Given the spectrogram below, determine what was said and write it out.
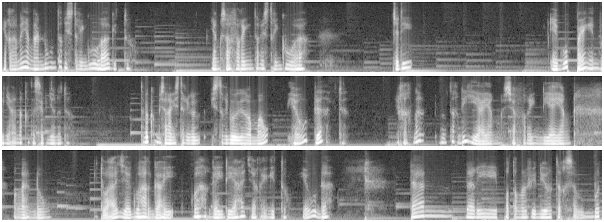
ya karena yang ngandung ntar istri gue gitu. Yang suffering ntar istri gue jadi ya gue pengen punya anak kata Sep Juna tuh. Tapi kalau misalnya istri istri gue nggak mau ya udah gitu. Ya karena ntar dia yang suffering dia yang mengandung. Itu aja gue hargai gue hargai dia aja kayak gitu. Ya udah. Dan dari potongan video tersebut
